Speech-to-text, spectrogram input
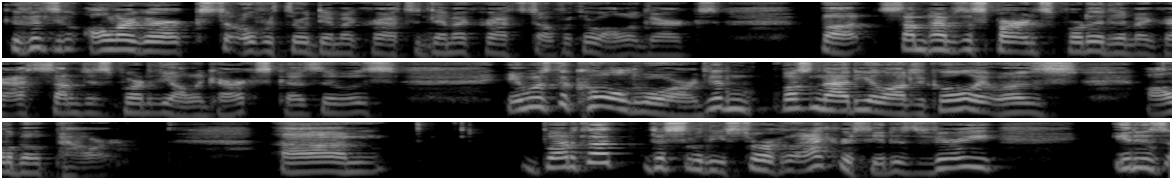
convincing oligarchs to overthrow Democrats and Democrats to overthrow oligarchs. But sometimes the Spartans supported the Democrats, sometimes supported the oligarchs because it was it was the Cold War. It didn't wasn't ideological. It was all about power. Um, but it's not just the historical accuracy. It is very it is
